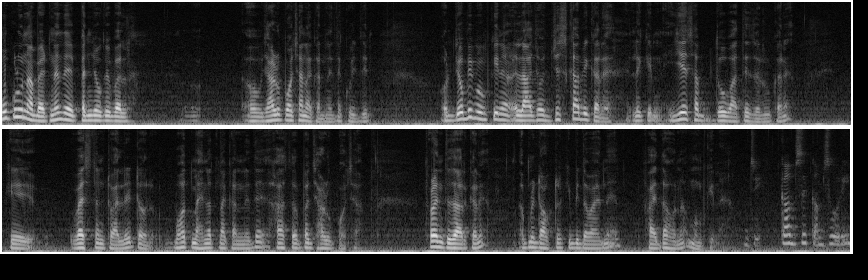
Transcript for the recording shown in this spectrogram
उकड़ू ना बैठने दे, पंजों के बल। और झाड़ू पोछा ना करने दें कुछ दिन। और जो भी मुमकिन इलाज हो, जिसका भी करें, लेकिन ये सब दो बातें ज़रूर करें कि वेस्टर्न टॉयलेट और बहुत मेहनत ना करने दें ख़ास तौर पर झाड़ू पोछा। थोड़ा इंतज़ार करें अपने डॉक्टर की भी दवाएँ लें फ़ायदा होना मुमकिन है। जी कब्ज कमज़ोरी?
